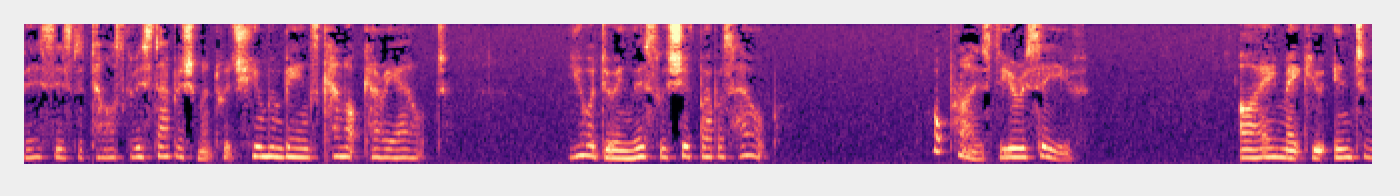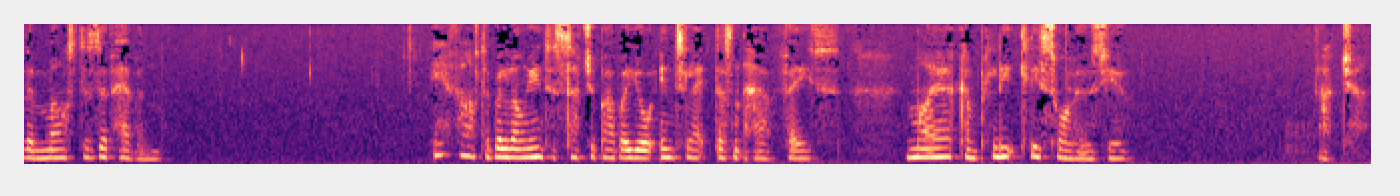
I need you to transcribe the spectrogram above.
This is the task of establishment which human beings cannot carry out. You are doing this with Shiv Baba's help. What prize do you receive? I make you into the masters of heaven. If after belonging to such a Baba your intellect doesn't have faith, Maya completely swallows you. Acha.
